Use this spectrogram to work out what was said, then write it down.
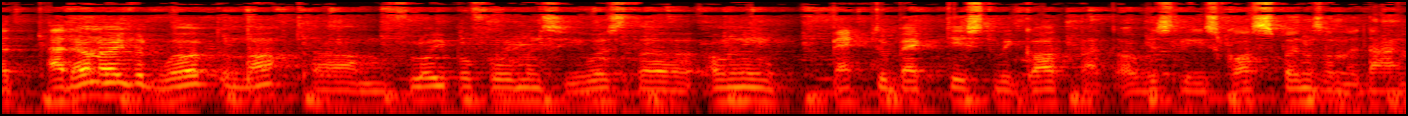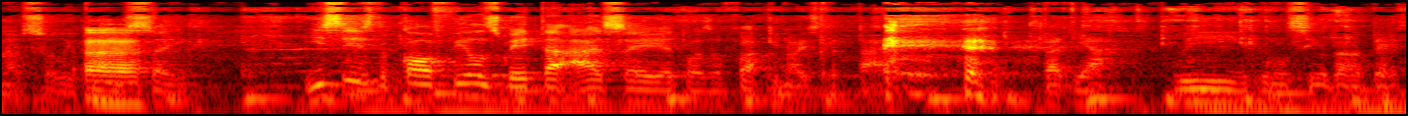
I, I don't know if it worked or not. Um, Floyd Performance, he was the only back-to-back test we got, but obviously his car spins on the dyno, so we can't Uh. say. He says the car feels better, I say it was a fucking waste of time. but yeah, we will see about that.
